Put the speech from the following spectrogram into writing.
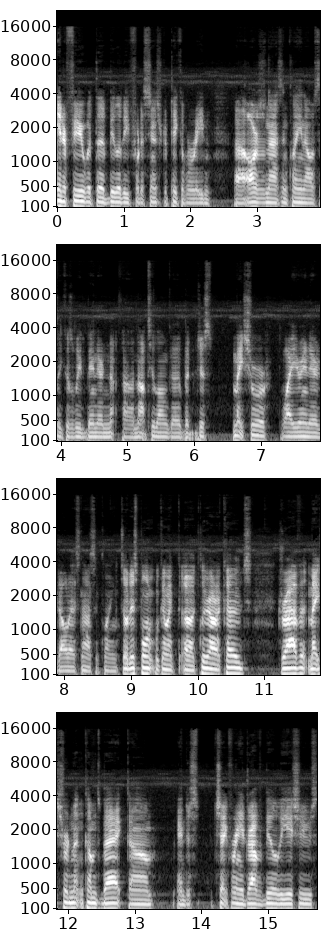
interfere with the ability for the sensor to pick up a reading. Uh, ours was nice and clean, obviously, because we'd been there not, uh, not too long ago. But just make sure while you're in there that all that's nice and clean. So at this point, we're going to uh, clear out our codes, drive it, make sure nothing comes back, um, and just check for any drivability issues.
